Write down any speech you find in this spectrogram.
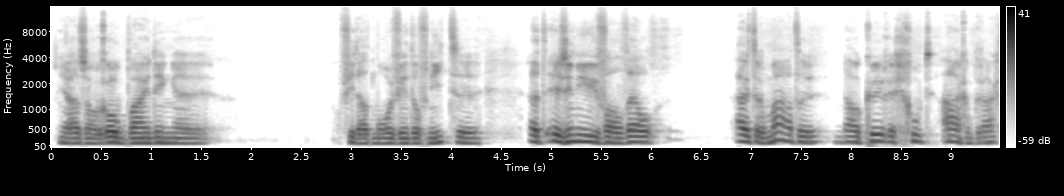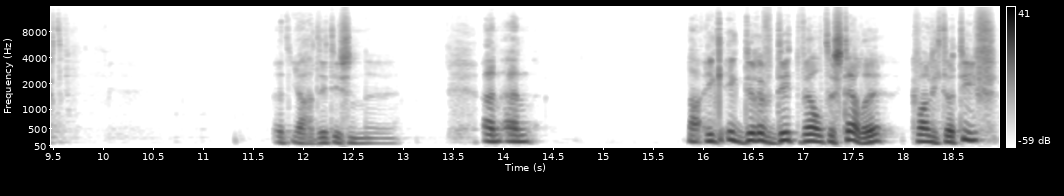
ja, zo'n rope binding, of je dat mooi vindt of niet. Uh, het is in ieder geval wel uitermate nauwkeurig goed aangebracht. Het, ja, dit is een. en en nou, ik, ik durf dit wel te stellen. Kwalitatief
